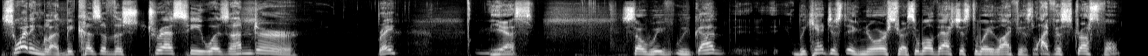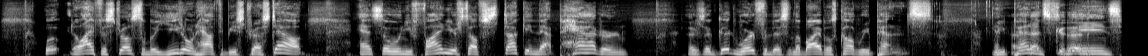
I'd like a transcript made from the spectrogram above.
Sweating blood because of the stress he was under. Right? Yes. So we've we've got we can't just ignore stress. Well, that's just the way life is. Life is stressful. Well, life is stressful, but you don't have to be stressed out. And so when you find yourself stuck in that pattern, there's a good word for this in the Bible. It's called repentance. Repentance means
